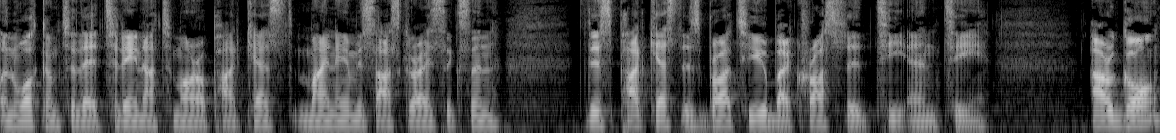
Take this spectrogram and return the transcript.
and welcome to the Today Not Tomorrow podcast. My name is Oscar Isaacson. This podcast is brought to you by CrossFit TNT. Our goal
